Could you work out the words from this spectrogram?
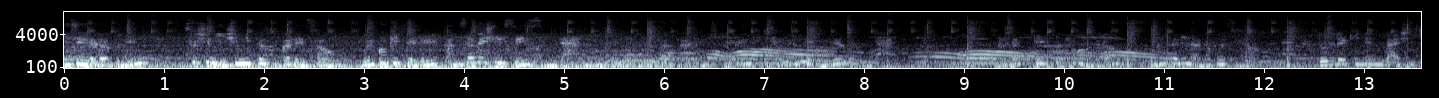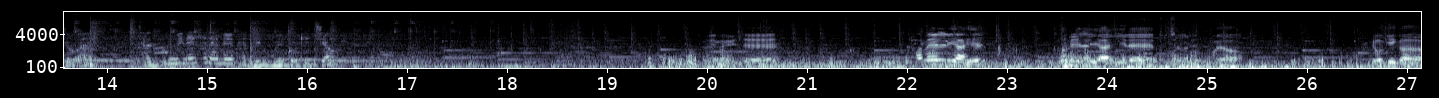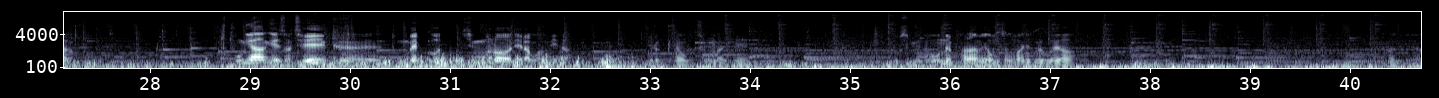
이제 여러분은 수심 20m 구간에서 물고기 떼를 감상하실 수 있습니다. 놀래기는 맛이 좋아 전 국민의 사랑을 받는 물고기죠. 저희는 이제 카멜리아 힐? 카멜리아 힐에 도착을 했고요. 여기가 동양에서 제일 큰 동백꽃 식물원이라고 합니다. 이렇게 엄청나게 좋습니다. 오늘 바람이 엄청 많이 불고요. 그렇네요.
